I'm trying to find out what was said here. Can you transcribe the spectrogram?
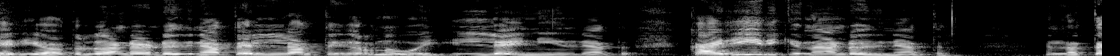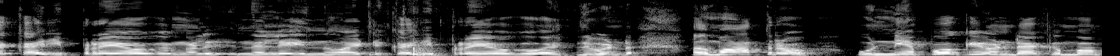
ശരിയാവത്തുള്ളൂ. കണ്ടോ കണ്ടോ ഇതിനകത്തെല്ലാം തീർന്നു പോയി ഇല്ല ഇനി ഇതിനകത്ത്. കരി ഇരിക്കുന്ന കണ്ടോ ഇതിനകത്ത്? ഇന്നത്തെ കരിപ്രയോഗങ്ങൾ ഇന്നലെ ഇന്നുമായിട്ട് കരിപ്രയോഗമായതുകൊണ്ട്. അത് മാത്രമോ ഉണ്ണിയപ്പമൊക്കെ ഉണ്ടാക്കുമ്പം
